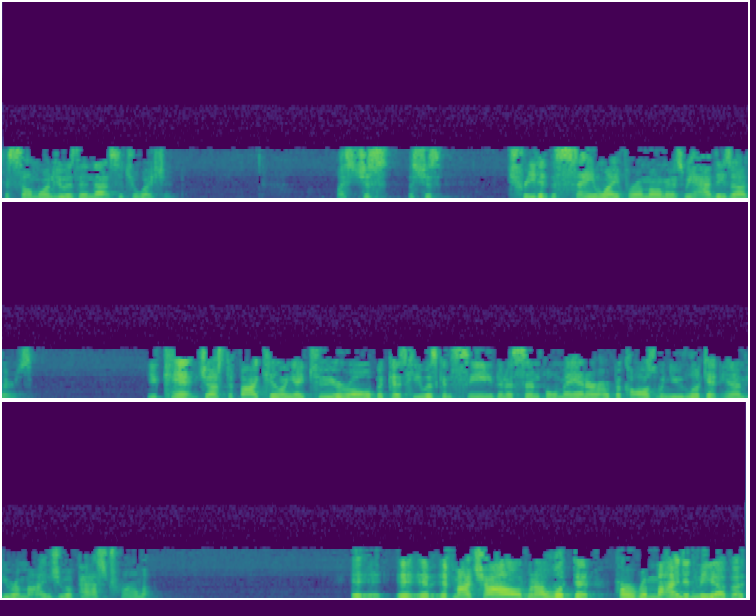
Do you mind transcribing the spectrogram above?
to someone who is in that situation. Let's just, let's just treat it the same way for a moment as we have these others. You can't justify killing a two year old because he was conceived in a sinful manner or because when you look at him, he reminds you of past trauma. If my child, when I looked at her, reminded me of a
